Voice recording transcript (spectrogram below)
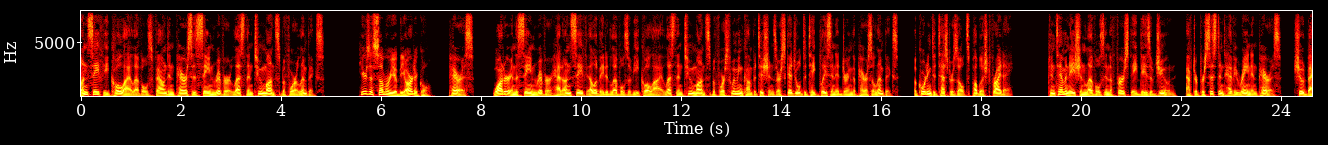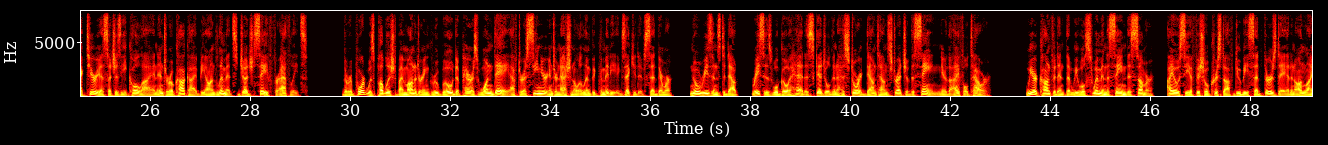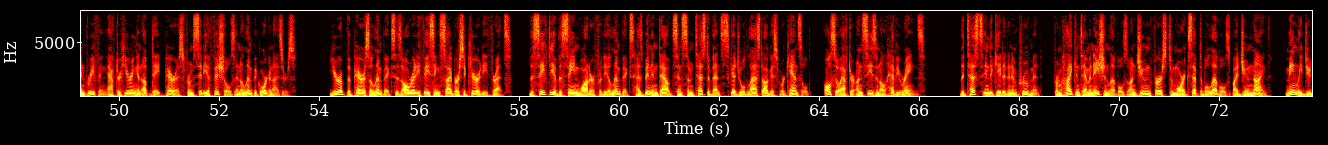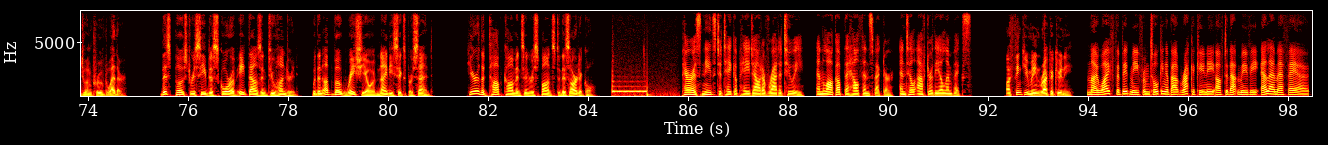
unsafe E. coli levels found in Paris's Seine River less than two months before Olympics. Here's a summary of the article. Paris. Water in the Seine River had unsafe elevated levels of E. coli less than two months before swimming competitions are scheduled to take place in it during the Paris Olympics, according to test results published Friday. Contamination levels in the first eight days of June, after persistent heavy rain in Paris, showed bacteria such as E. coli and enterococci beyond limits judged safe for athletes. The report was published by monitoring group Eau de Paris one day after a senior International Olympic Committee executive said there were no reasons to doubt races will go ahead as scheduled in a historic downtown stretch of the Seine near the Eiffel Tower. We are confident that we will swim in the Seine this summer, IOC official Christophe Dubi said Thursday at an online briefing after hearing an update Paris from city officials and Olympic organizers. Europe The Paris Olympics is already facing cybersecurity threats. The safety of the Seine water for the Olympics has been in doubt since some test events scheduled last August were cancelled, also after unseasonal heavy rains. The tests indicated an improvement, from high contamination levels on June 1 to more acceptable levels by June 9, mainly due to improved weather. This post received a score of 8,200, with an upvote ratio of 96%. Here are the top comments in response to this article. Paris needs to take a page out of Ratatouille and lock up the health inspector until after the Olympics. I think you mean Raccacoonie. My wife forbid me from talking about Raccacoonie after that movie LMFAO.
